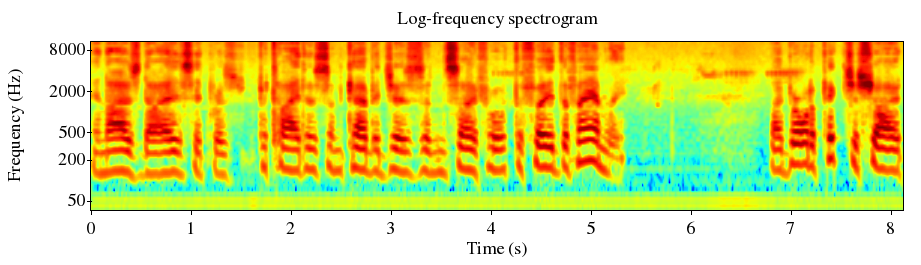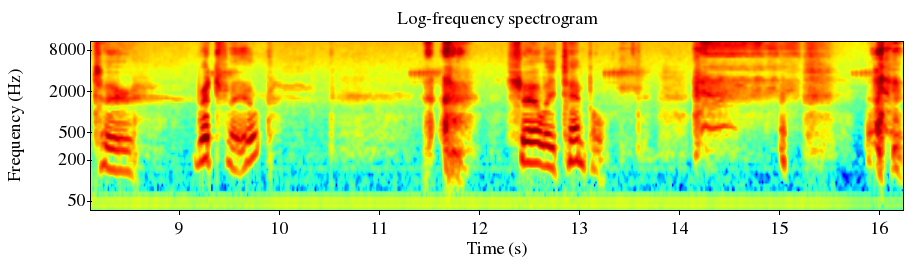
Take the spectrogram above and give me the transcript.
in those days it was potatoes and cabbages and so forth to feed the family. They brought a picture show to Whitfield, Shirley Temple,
